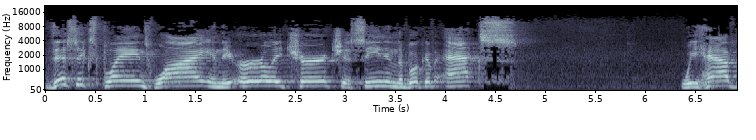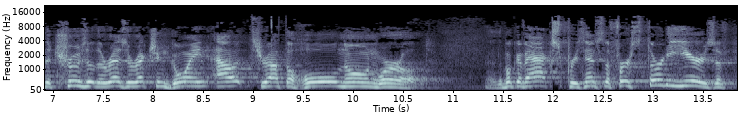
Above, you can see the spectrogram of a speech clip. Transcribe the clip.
This explains why, in the early church, as seen in the book of Acts, we have the truth of the resurrection going out throughout the whole known world. The book of Acts presents the first 30 years of,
